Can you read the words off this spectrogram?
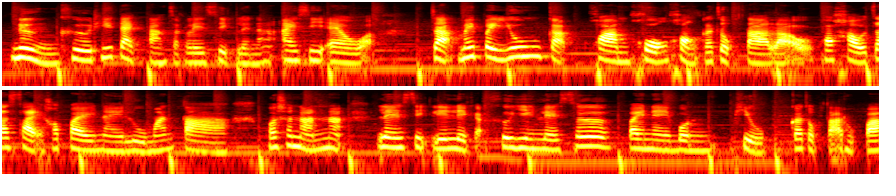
1 คือที่แตกต่างจากเลสิกเลยนะ ICL อะ จะไม่ไปยุ่งกับความโค้งของกระจกตาเรา เพราะเขาจะใส่เข้าไปในรูม่านตา เพราะฉะนั้นน่ะเลสิกลิลิกอะคือยิงเลเซอร์ไปในบนผิวกระจกตาถูกปะ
